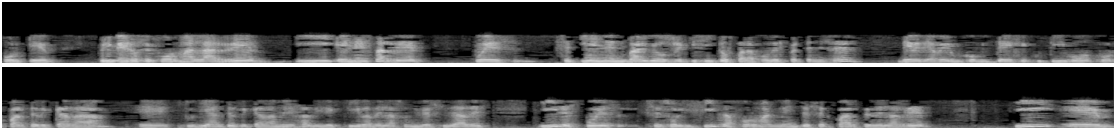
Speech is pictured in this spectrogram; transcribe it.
porque primero se forma la red y en esta red pues se tienen varios requisitos para poder pertenecer. Debe de haber un comité ejecutivo por parte de cada eh, estudiante, de cada mesa directiva de las universidades y después se solicita formalmente ser parte de la red y eh,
